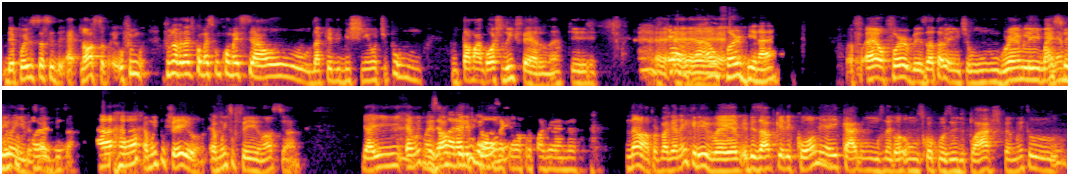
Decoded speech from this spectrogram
depois desse acidente... É, nossa, o filme, o filme, na verdade, começa com um comercial daquele bichinho, tipo um... um Tamagotchi do inferno, né? Porque. É, é, é um Furby, né? É, o Furby, exatamente. Um Gremlin mais feio ainda, Furby. sabe? Uhum. É muito feio, é muito feio, nossa senhora. E aí é muito Mas bizarro é porque ele come. aquela propaganda. Não, a propaganda é incrível. É, é bizarro porque ele come e aí caga uns, uns cocôzinhos de plástico. É muito.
